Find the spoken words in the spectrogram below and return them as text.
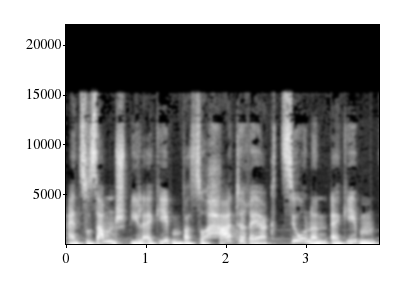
ein Zusammenspiel ergeben, was so harte Reaktionen ergeben,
